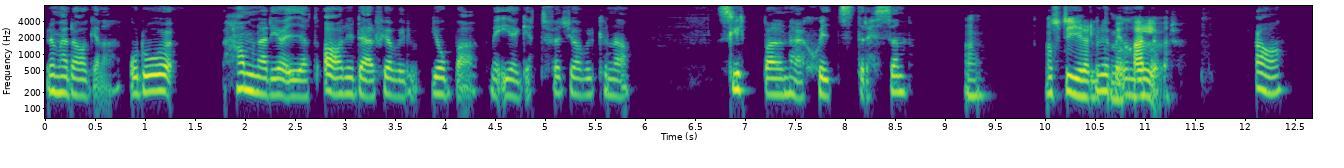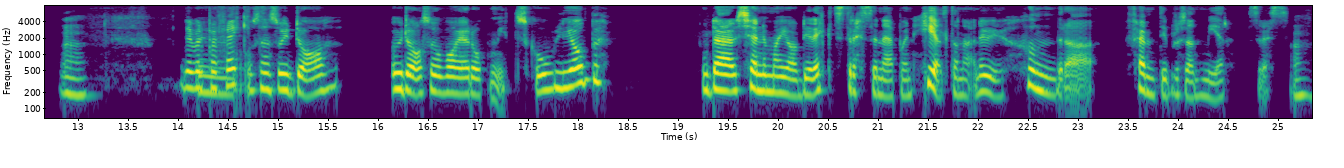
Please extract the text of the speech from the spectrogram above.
i de här dagarna. Och då hamnade jag i att, ja, det är därför jag vill jobba med eget. För att jag vill kunna slippa den här skitstressen. Mm. Och styra lite mer själv. Ja. Mm. Det är väl Eh, perfekt. Och sen så idag, och idag så var jag då på mitt skoljobb. Och där känner man ju av direkt stressen är på en helt annan, det är ju 150% mer stress. Mm.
